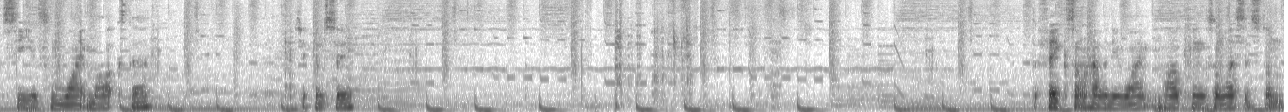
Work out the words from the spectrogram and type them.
see some white marks there, as you can see. The fakes don't have any white markings unless it's done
